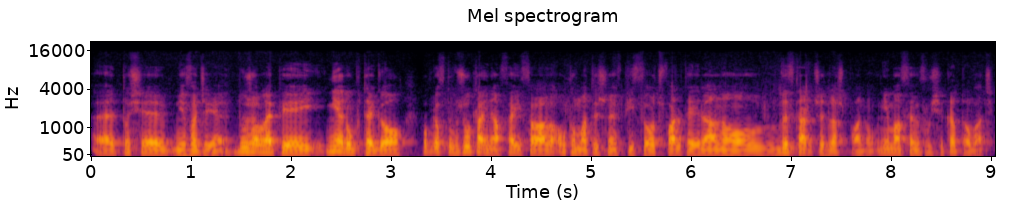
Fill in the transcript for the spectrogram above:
E, to się nie zadzieje. Dużo lepiej nie rób tego, po prostu wrzucaj na fejfa automatyczne wpisy o czwartej rano, wystarczy dla szpanu, nie ma sensu się katować.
